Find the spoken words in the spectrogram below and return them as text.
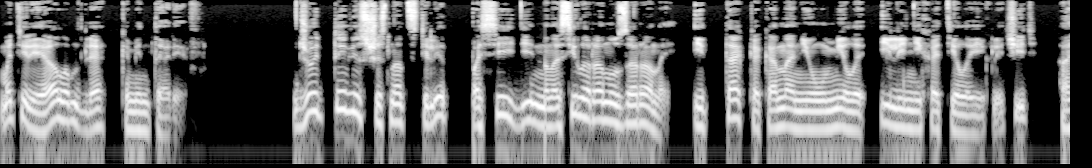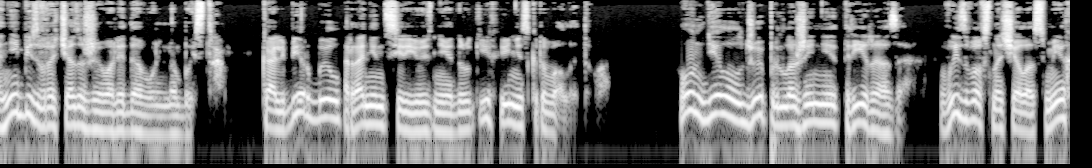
материалом для комментариев. Джой Тевис 16 лет по сей день наносила рану за раной, и так как она не умела или не хотела их лечить, они без врача заживали довольно быстро. Кальбер был ранен серьезнее других и не скрывал этого. Он делал Джой предложение три раза, вызвав сначала смех,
